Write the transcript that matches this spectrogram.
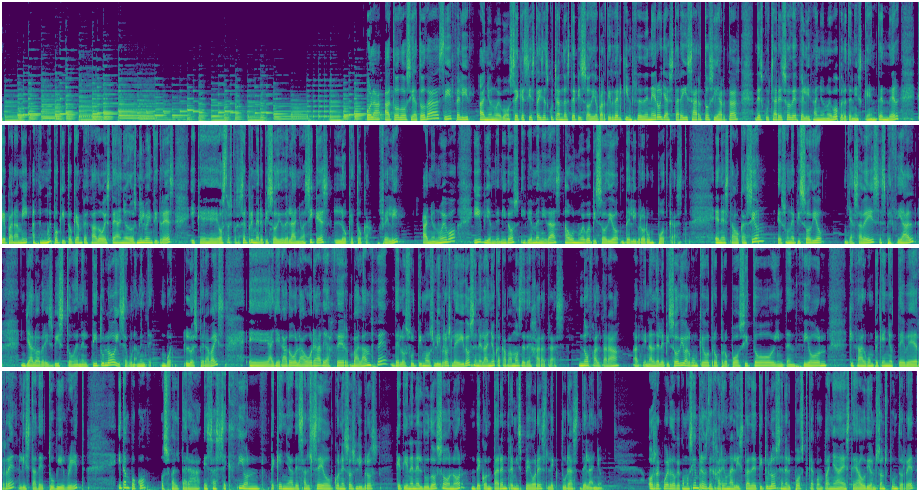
Hola a todos y a todas y feliz año nuevo. Sé que si estáis escuchando este episodio a partir del 15 de enero ya estaréis hartos y hartas de escuchar eso de feliz año nuevo, pero tenéis que entender que para mí hace muy poquito que ha empezado este año 2023 y que, ostras, pues es el primer episodio del año, así que es lo que toca. Feliz año nuevo y bienvenidos y bienvenidas a un nuevo episodio de Librorum Podcast. En esta ocasión es un episodio ya sabéis, especial, ya lo habréis visto en el título y seguramente, bueno, lo esperabais. Eh, ha llegado la hora de hacer balance de los últimos libros leídos en el año que acabamos de dejar atrás. No faltará al final del episodio algún que otro propósito, intención, quizá algún pequeño TBR, lista de to be read, y tampoco os faltará esa sección pequeña de salseo con esos libros que tienen el dudoso honor de contar entre mis peores lecturas del año. Os recuerdo que como siempre os dejaré una lista de títulos en el post que acompaña a este audio en sons.red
